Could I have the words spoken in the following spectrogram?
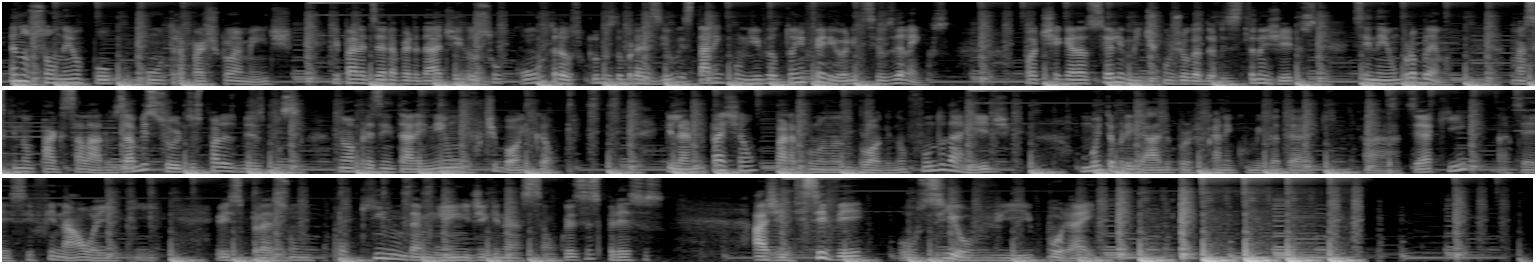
Eu não sou nem um pouco contra particularmente, e para dizer a verdade, eu sou contra os clubes do Brasil estarem com um nível tão inferior em seus elencos. Pode chegar ao seu limite com jogadores estrangeiros sem nenhum problema, mas que não pague salários absurdos para os mesmos não apresentarem nenhum futebol em campo. Guilherme Paixão, para a coluna do blog No Fundo da Rede. Muito obrigado por ficarem comigo até aqui, até aqui, até esse final aí que eu expresso um pouquinho da minha indignação com esses preços. A gente se vê ou se ouvir por aí.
